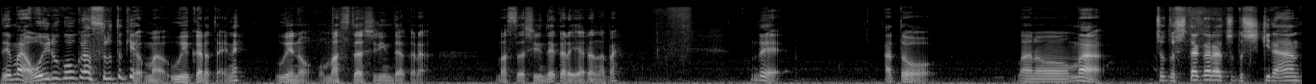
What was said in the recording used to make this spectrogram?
で、まあ、オイル交換するときは、まあ、上からだよね。上のマスターシリンダーから、マスターシリンダーからやらなばい。で、あと、あのー、まあ、ちょっと下からちょっと仕切らん、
